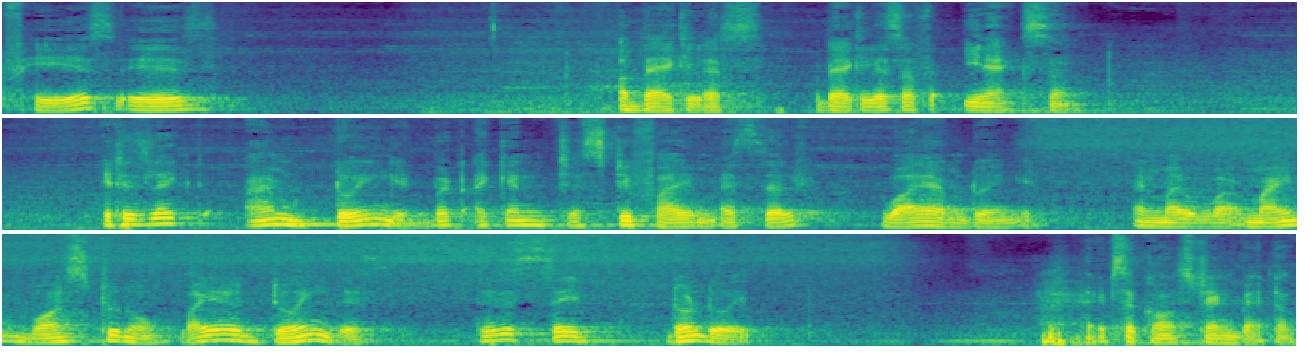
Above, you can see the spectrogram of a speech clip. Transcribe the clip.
face is a backlash, a backlash of inaction. It is like I'm doing it, but I can justify myself why I'm doing it. And my mind wants to know why you doing this? Just say, don't do it. It's a constant battle.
